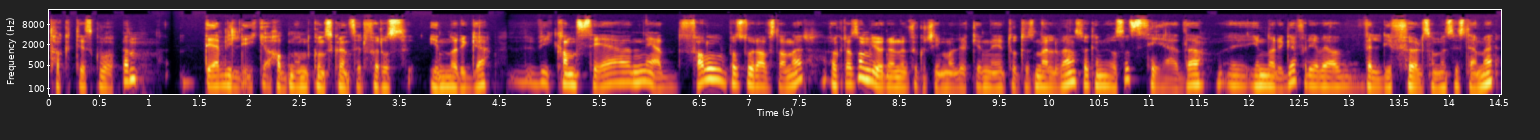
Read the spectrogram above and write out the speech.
taktisk våpen. Det ville ikke hatt noen konsekvenser for oss i Norge. Vi kan se nedfall på store avstander, akkurat som vi gjorde under Fukushima-ulykken i 2011. Så kan vi også se det i Norge, fordi vi har veldig følsomme systemer.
